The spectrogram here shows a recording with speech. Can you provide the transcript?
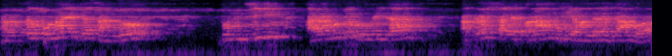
फक्त पुन्हा एकदा सांगतो तुमची आरामोठी भूमिका अकरा साडेपणा मुख्यमंत्र्यांनी थांबवा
